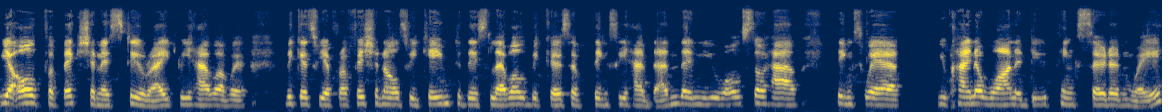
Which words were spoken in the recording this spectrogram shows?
we are all perfectionists too right? We have our because we are professionals we came to this level because of things we have done then you also have things where you kind of want to do things certain way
